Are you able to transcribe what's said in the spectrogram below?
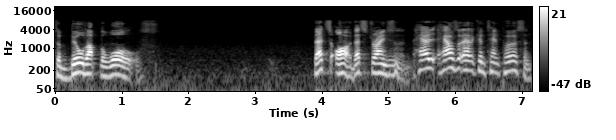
to build up the walls. That's odd. That's strange, isn't it? How, how's it a content person?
